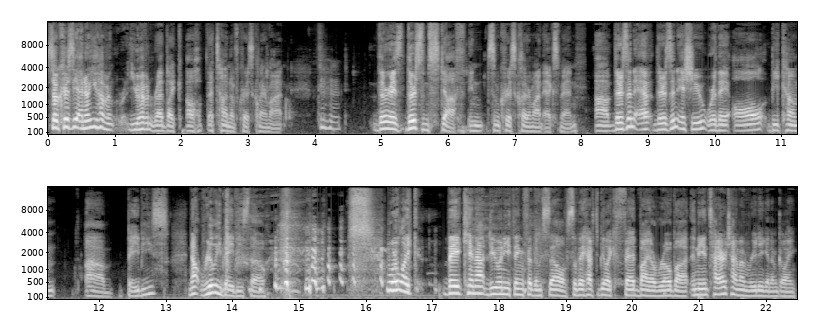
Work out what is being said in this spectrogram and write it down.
So, Christy, I know you haven't you haven't read like a, a ton of Chris Claremont. hmm There is there's some stuff in some Chris Claremont X Men. Uh, there's an uh, there's an issue where they all become um, babies, not really babies though. More like they cannot do anything for themselves, so they have to be like fed by a robot. And the entire time I'm reading it, I'm going,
